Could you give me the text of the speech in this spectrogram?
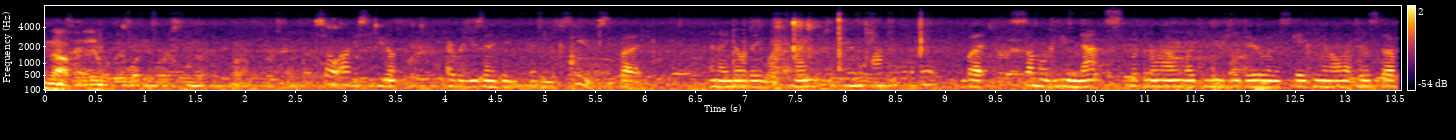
No, but it, it wasn't worse than the first one. So obviously you don't ever use anything as an excuse, but, and I know they were trying to keep you in the pocket a bit, but some of you not slipping around like you usually do and escaping and all that kind of stuff,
